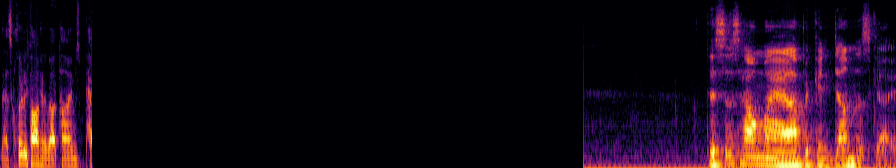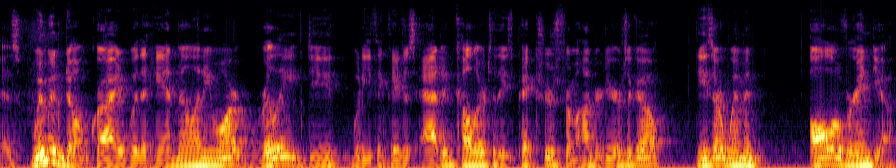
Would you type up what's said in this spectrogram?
That's clearly talking about times past. This is how myopic and dumb this guy is. Women don't grind with a handmill anymore. Really? Do you what do you think they just added color to these pictures from 100 years ago? These are women all over India,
